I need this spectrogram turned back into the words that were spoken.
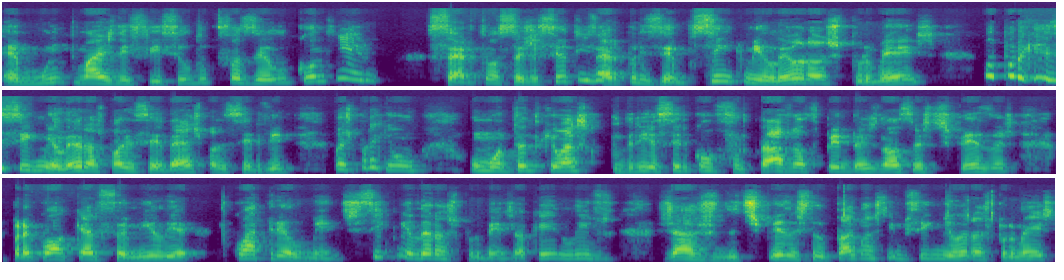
é muito mais difícil do que fazê-lo com dinheiro, certo? Ou seja, se eu tiver, por exemplo, 5 mil euros por mês, ou por aqui 5 mil euros, podem ser 10, podem ser 20, mas por aqui um, um montante que eu acho que poderia ser confortável, depende das nossas despesas, para qualquer família de 4 elementos. 5 mil euros por mês, ok? Livre já de despesas, tudo pago, nós temos 5 mil euros por mês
